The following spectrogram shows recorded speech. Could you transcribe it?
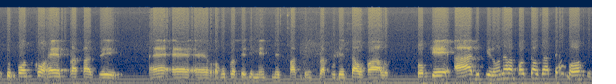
o suporte correto para fazer é, é, é, algum procedimento nesse paciente para poder salvá-lo porque a dipirona ela pode causar até a morte.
